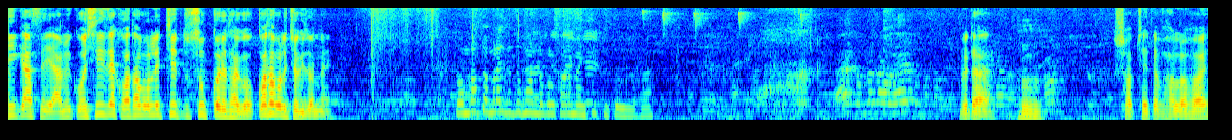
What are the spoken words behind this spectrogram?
ঠিক আছে আমি কইছি যে কথা বলেছি তুই চুপ করে থাকো। কথা বলেছ কি জন্য? বেটা হুম। সবচাইতে ভালো হয়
